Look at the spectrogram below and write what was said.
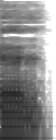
it.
